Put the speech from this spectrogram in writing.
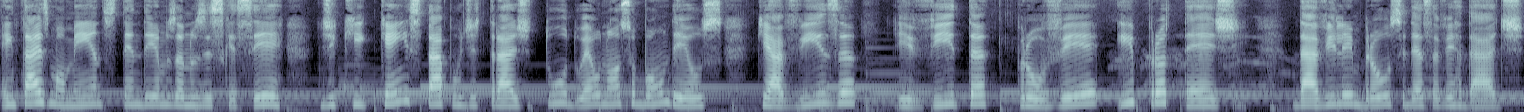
Em tais momentos, tendemos a nos esquecer de que quem está por detrás de tudo é o nosso bom Deus, que avisa, evita, provê e protege. Davi lembrou-se dessa verdade.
